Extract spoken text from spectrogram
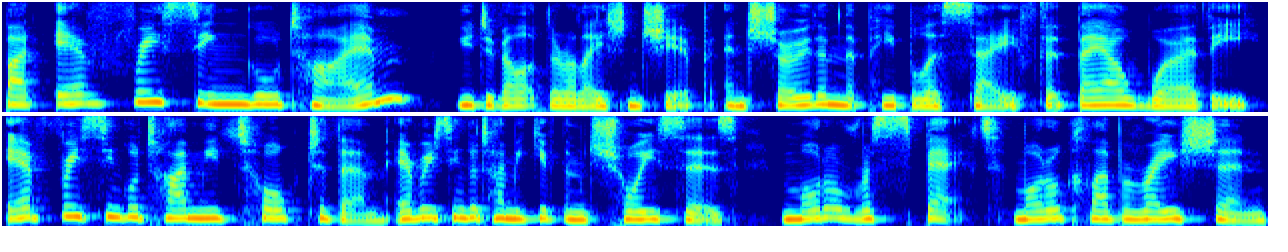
But every single time you develop the relationship and show them that people are safe, that they are worthy. Every single time you talk to them, every single time you give them choices, model respect, model collaboration,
